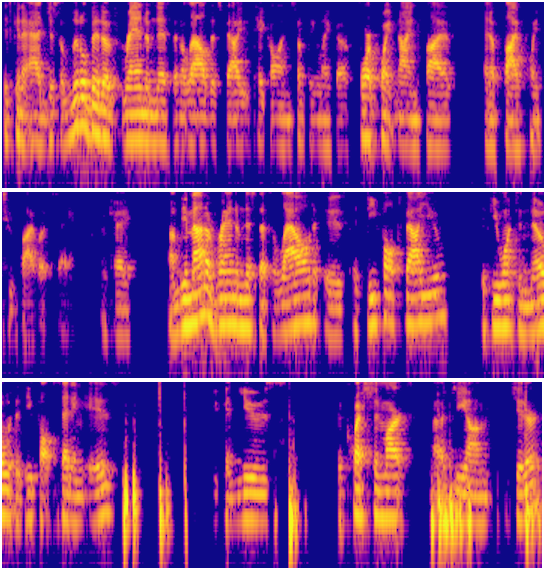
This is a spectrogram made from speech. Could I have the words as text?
is going to add just a little bit of randomness and allow this value to take on something like a 4.95 and a 5.25, let's say. Okay. Um, the amount of randomness that's allowed is a default value. If you want to know what the default setting is, you can use the question mark uh, geom jitter.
